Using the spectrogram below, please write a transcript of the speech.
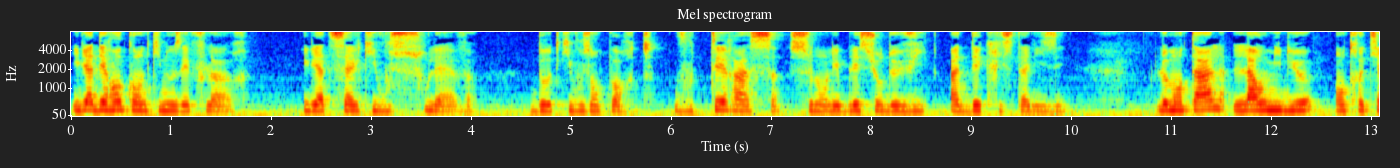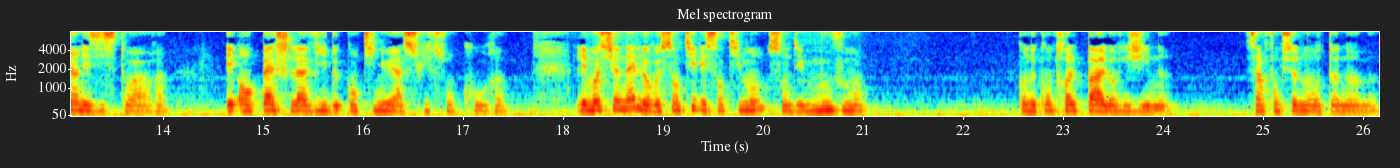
Il y a des rencontres qui nous effleurent, il y a de celles qui vous soulèvent, d'autres qui vous emportent, vous terrassent selon les blessures de vie à décristalliser. Le mental, là au milieu, entretient les histoires et empêche la vie de continuer à suivre son cours. L'émotionnel, le ressenti, les sentiments sont des mouvements qu'on ne contrôle pas à l'origine. C'est un fonctionnement autonome.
